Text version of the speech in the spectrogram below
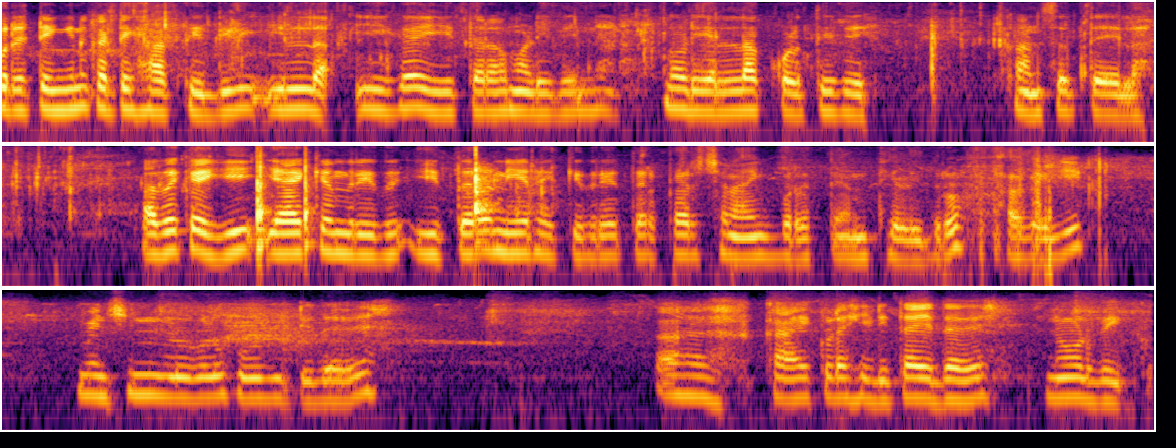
ಬರೀ ತೆಂಗಿನ ಕಟ್ಟಿಗೆ ಹಾಕ್ತಿದ್ವಿ. ಇಲ್ಲ, ಈಗ ಈ ಥರ ಮಾಡಿದ್ದೀನಿ ನಾನು. ನೋಡಿ, ಎಲ್ಲ ಕೊಳ್ತಿದೆ. ಕಾಣಿಸುತ್ತೆ ಇಲ್ಲ? ಅದಕ್ಕಾಗಿ ಯಾಕೆಂದರೆ ಇದು ಈ ಥರ ನೀರು ಹಾಕಿದರೆ ತರಕಾರಿ ಚೆನ್ನಾಗಿ ಬರುತ್ತೆ ಅಂತ ಹೇಳಿದರು. ಹಾಗಾಗಿ ಮೆಣಸಿನ ಗಿಡಗಳು ಹೂ ಬಿಟ್ಟಿದ್ದಾವೆ ಕಾಯಿ ಕೂಡ ಹಿಡಿತಾ ಇದ್ದಾವೆ. ನೋಡಬೇಕು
